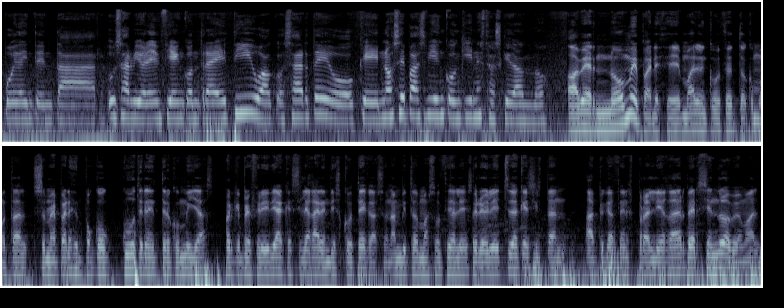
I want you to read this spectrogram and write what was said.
pueda intentar usar violencia en contra de ti o acosarte o que no sepas bien con quién estás quedando. A ver, no me parece mal el concepto como tal. Se me parece un poco cutre, entre comillas, porque preferiría que se ligara en discotecas o en ámbitos más sociales, pero el hecho de que existan aplicaciones para ligar, per siendo lo veo mal.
